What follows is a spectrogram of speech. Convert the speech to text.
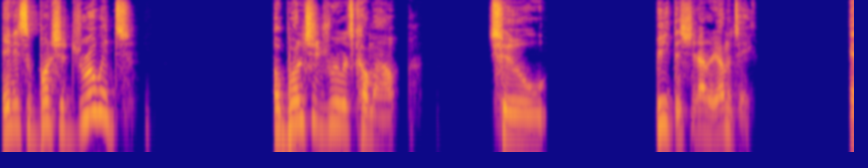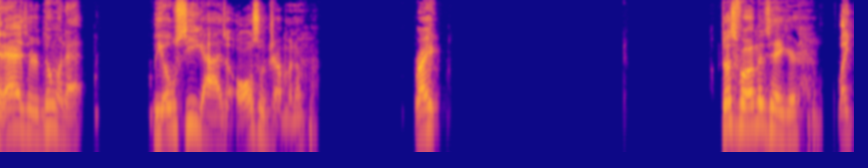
and it's a bunch of druids. A bunch of druids come out to beat the shit out of the Undertaker. And as they're doing that, the OC guys are also jumping them, right? Just for Undertaker, like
